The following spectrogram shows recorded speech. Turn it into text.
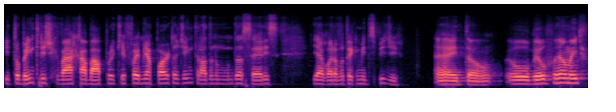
e tô bem triste que vai acabar, porque foi minha porta de entrada no mundo das séries, e agora eu vou ter que me despedir. É, então, o meu foi, realmente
